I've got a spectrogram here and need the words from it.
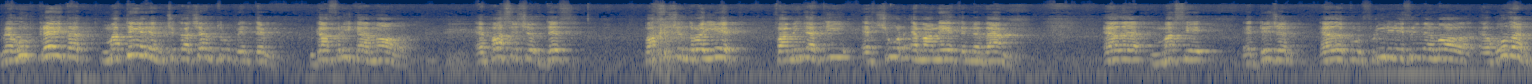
me hup krejtat materien që ka qenë trupin tim, nga frika e madhe. E pasi që vdes, pasi që ndrron jetë, familja e tij e çun emanetin në vend. Edhe masi e digjen, edhe kur fryn ni frymë e madhe, e hudhen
